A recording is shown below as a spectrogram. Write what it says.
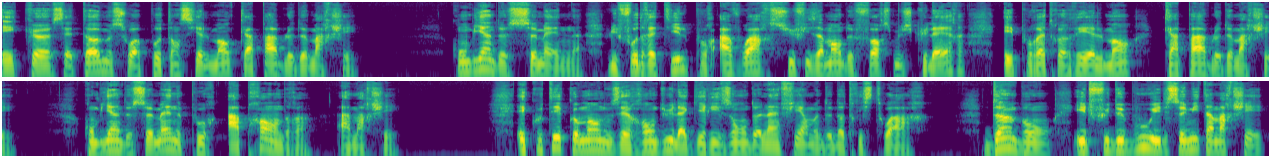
et que cet homme soit potentiellement capable de marcher. Combien de semaines lui faudrait-il pour avoir suffisamment de force musculaire et pour être réellement capable de marcher? Combien de semaines pour apprendre à marcher? Écoutez comment nous est rendue la guérison de l'infirme de notre histoire. D'un bond, il fut debout et il se mit à marcher.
